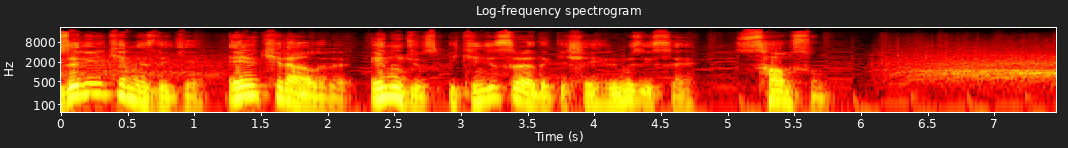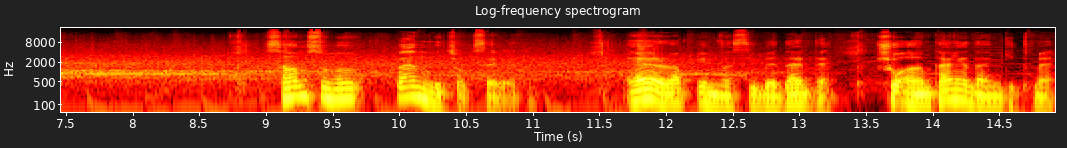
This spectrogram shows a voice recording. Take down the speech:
Güzel ülkemizdeki ev kiraları en ucuz ikinci sıradaki şehrimiz ise Samsun. Samsun'u ben de çok severim. Eğer Rabbim nasip eder de şu Antalya'dan gitme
